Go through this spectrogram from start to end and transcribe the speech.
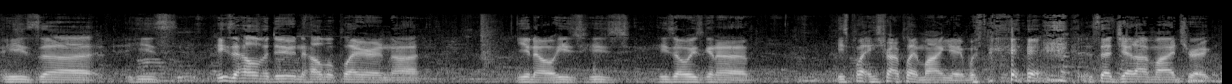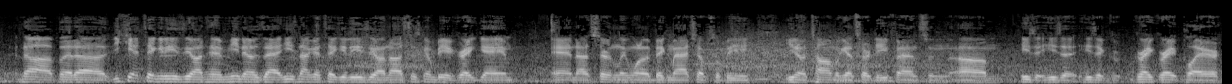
He's uh, he's he's a hell of a dude and a hell of a player, and uh, you know he's he's he's always gonna he's play, he's trying to play a mind game with me. it's that Jedi mind trick. No, but uh, you can't take it easy on him. He knows that. He's not going to take it easy on us. It's going to be a great game, and uh, certainly one of the big matchups will be you know Tom against our defense, and um, he's a he's a he's a great great player.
